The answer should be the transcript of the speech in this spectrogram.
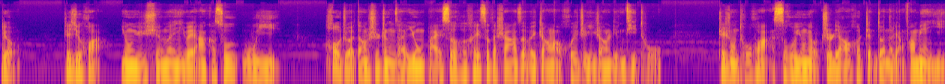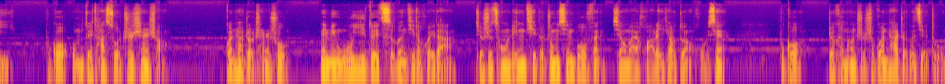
六，这句话用于询问一位阿克苏巫医，后者当时正在用白色和黑色的沙子为长老绘制一张灵体图，这种图画似乎拥有治疗和诊断的两方面意义。不过，我们对他所知甚少。观察者陈述，那名巫医对此问题的回答就是从灵体的中心部分向外画了一条短弧线。不过，这可能只是观察者的解读，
